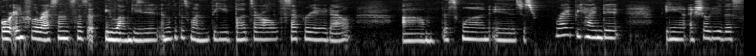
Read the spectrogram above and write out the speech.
or inflorescence has elongated and look at this one. The buds are all separated out. Um, this one is just right behind it and I showed you this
